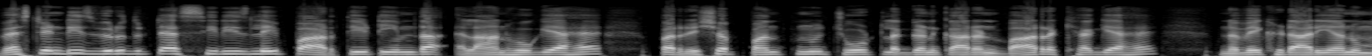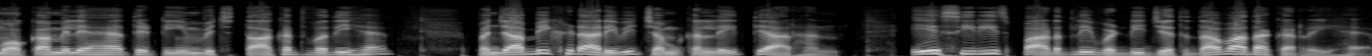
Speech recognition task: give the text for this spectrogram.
ਵੈਸਟ ਇੰਡੀਜ਼ ਵਿਰੁੱਧ ਟੈਸਟ ਸੀਰੀਜ਼ ਲਈ ਭਾਰਤੀ ਟੀਮ ਦਾ ਐਲਾਨ ਹੋ ਗਿਆ ਹੈ, ਪਰ ਰਿਸ਼ਭ ਪੰਤ ਨੂੰ ਚੋਟ ਲੱਗਣ ਕਾਰਨ ਬਾਹਰ ਰੱਖਿਆ ਗਿਆ ਹੈ। ਨਵੇਂ ਖਿਡਾਰੀਆਂ ਨੂੰ ਮੌਕਾ ਮਿਲਿਆ ਹੈ ਤੇ ਟੀਮ ਵਿੱਚ ਤਾਕਤ ਵਧੀ ਹੈ। ਪੰਜਾਬੀ ਖਿਡਾਰੀ ਵੀ ਚਮਕਣ ਲਈ ਤਿਆਰ ਹਨ। ਇਹ ਸੀਰੀਜ਼ ਭਾਰਤ ਲਈ ਵੱਡੀ ਜਿੱਤ ਦਾ ਵਾਅਦਾ ਕਰ ਰਹੀ ਹੈ।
